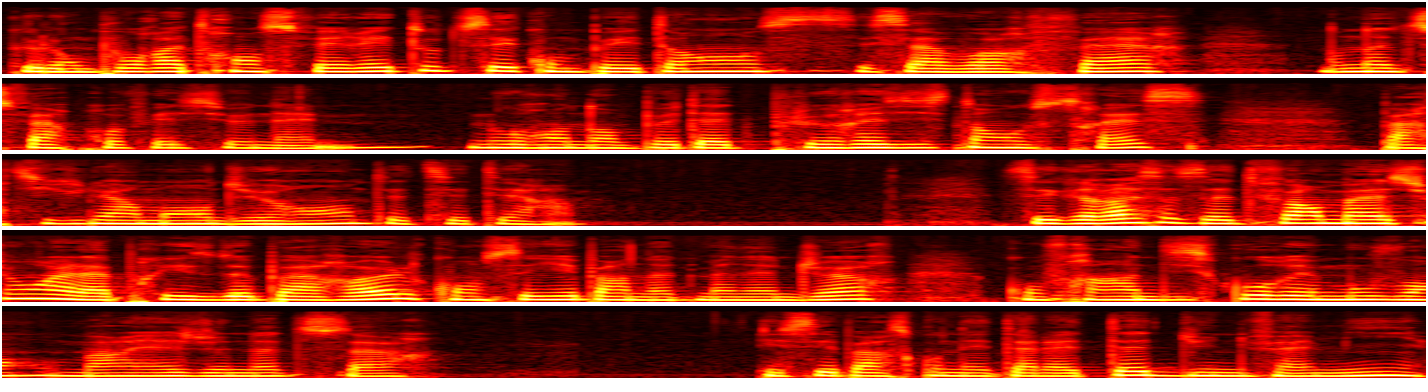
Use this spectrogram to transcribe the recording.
que l'on pourra transférer toutes ses compétences, ses savoir-faire dans notre sphère professionnelle, nous rendant peut-être plus résistants au stress, particulièrement endurantes, etc. C'est grâce à cette formation à la prise de parole conseillée par notre manager qu'on fera un discours émouvant au mariage de notre sœur. Et c'est parce qu'on est à la tête d'une famille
